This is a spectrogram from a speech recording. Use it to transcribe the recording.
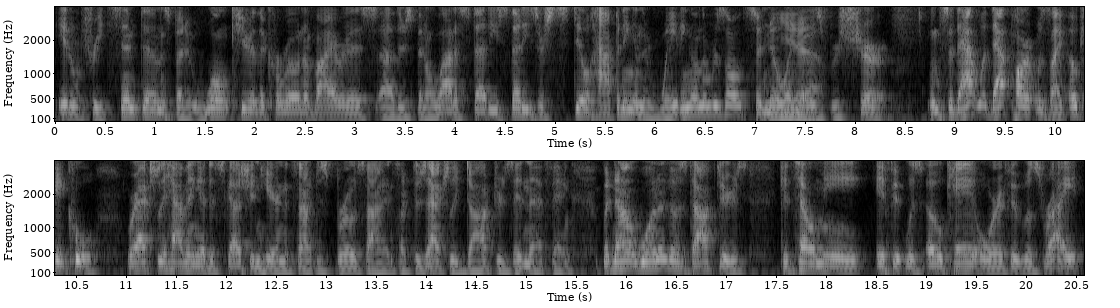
It'll treat symptoms, but it won't cure the coronavirus. Uh, there's been a lot of studies. Studies are still happening and they're waiting on the results, so no one Yeah. knows for sure. And so that that part was like, okay, cool. We're actually having a discussion here, and it's not just bro science. Like, there's actually doctors in that thing, but not one of those doctors could tell me if it was okay or if it was right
